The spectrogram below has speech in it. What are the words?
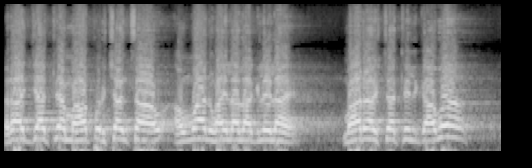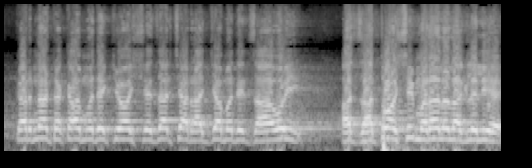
राज्यातल्या महापुरुषांचा आव्हान व्हायला लागलेला आहे. महाराष्ट्रातील गावं कर्नाटकामध्ये किंवा शेजारच्या राज्यामध्ये जावई आज जातो अशी म्हणायला लागलेली आहे.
